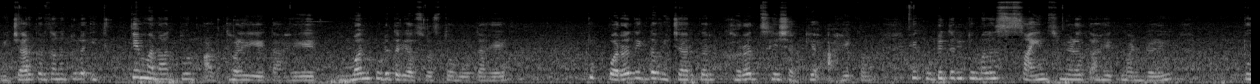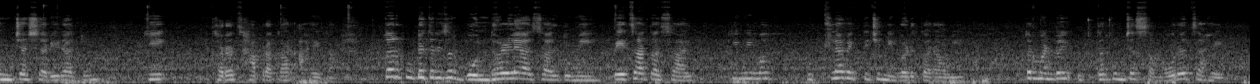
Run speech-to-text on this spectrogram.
विचार करताना तुला इतके मनातून अडथळे येत आहेत मन कुठेतरी अस्वस्थ होत आहे. तू परत एकदा विचार कर खरंच हे शक्य आहे का? हे कुठेतरी तुम्हाला सायन्स मिळत आहेत मंडळी तुमच्या शरीरातून की खरंच हा प्रकार आहे का? तर कुठेतरी जर गोंधळले असाल तुम्ही पेचात असाल की मी मग कुठल्या व्यक्तीची निवड करावी? तर मंडळी उत्तर तुमच्या समोरच आहे.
